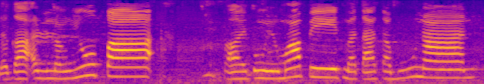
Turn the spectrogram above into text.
Nag-aano ng yupa. Ay pong lumapit, matatabunan.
